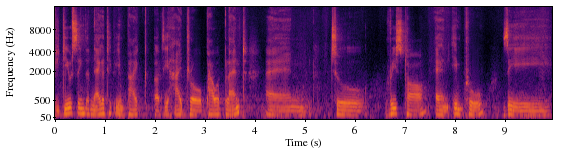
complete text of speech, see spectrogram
reducing the negative impact of the hydropower plant and to restore and improve the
